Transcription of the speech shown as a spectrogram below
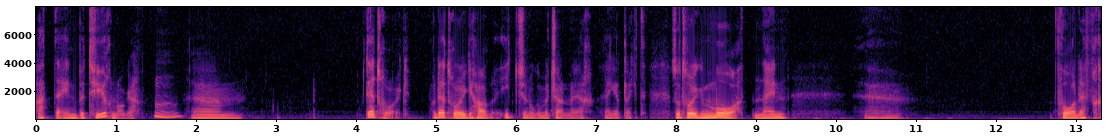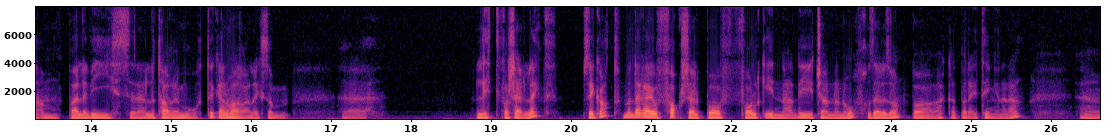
at en betyr noe. Mm. Um, det tror jeg. Og det tror jeg har ikke noe med kjønn å gjøre, egentlig. Så tror jeg måten en eh, får det fram på, eller viser det, eller tar imot det, kan være liksom eh, litt forskjellig, sikkert. Men det er jo forskjell på folk innad i kjønn og nord, for å si det sånn, på akkurat på de tingene der. Eh,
